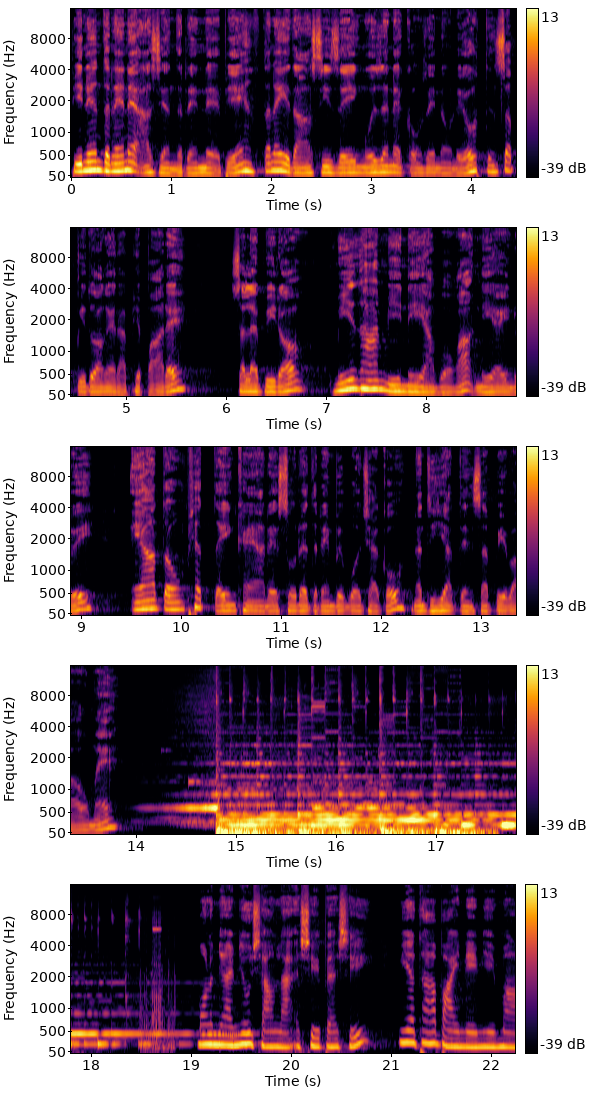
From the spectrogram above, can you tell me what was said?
ပြည်တွင်းသတင်းနဲ့အာဆီယံသတင်းတွေအပြင်တနေ့တာစီစိငွေစက်နဲ့ကုန်စည်နှုန်းတွေကိုတင်ဆက်ပေးသွားခဲ့တာဖြစ်ပါတယ်။ဆက်လက်ပြီးတော့မိသားမြေနေရာပေါ်ကနေရာတွေ အင်အားသုံးဖြတ်သိမ်းခံရတဲ့ဆိုတဲ့သတင်းပေးပို့ချက်ကိုနဒီရတင်ဆက်ပေးပါဦးမယ်။မော်လမြိုင်မြို့ရှောင်းလန်အရှိတ်ရှိမြတ်သားပိုင်နယ်မြေမှာ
